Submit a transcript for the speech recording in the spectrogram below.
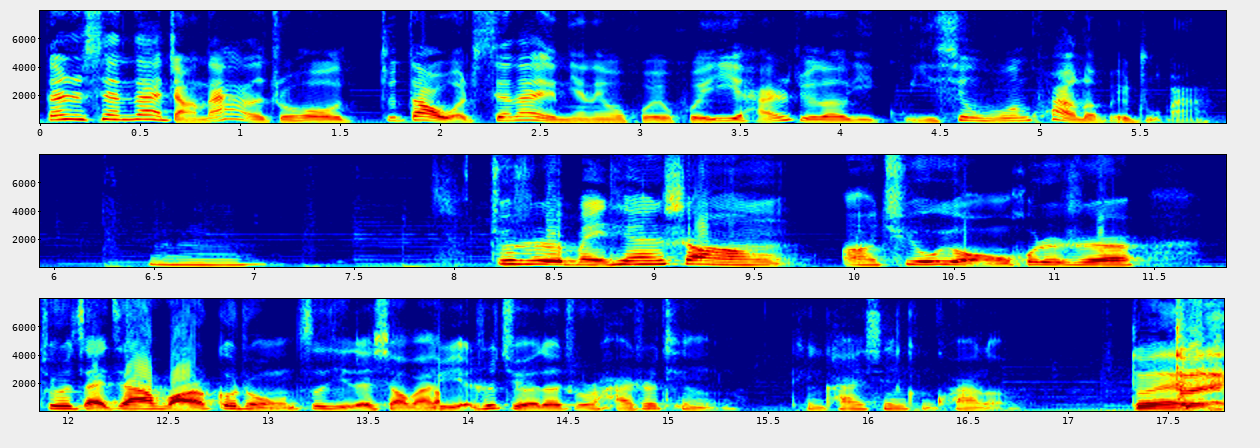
但是现在长大了之后，就到我现在这个年龄回回忆，还是觉得以以幸福跟快乐为主吧。嗯，就是每天上呃去游泳，或者是就是在家玩各种自己的小玩具，也是觉得就是还是挺挺开心、很快乐对对，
